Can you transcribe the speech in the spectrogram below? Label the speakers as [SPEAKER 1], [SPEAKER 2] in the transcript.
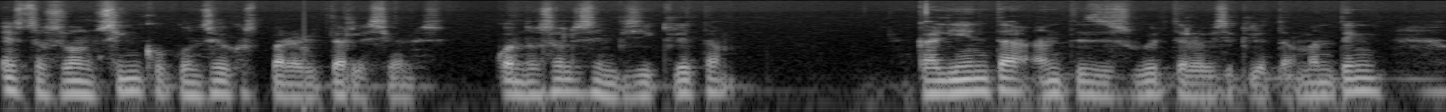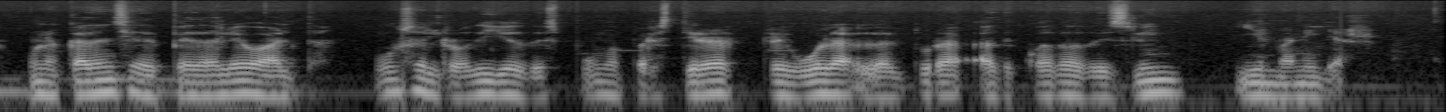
[SPEAKER 1] Estos son cinco consejos para evitar lesiones. Cuando sales en bicicleta, calienta antes de subirte a la bicicleta. Mantén una cadencia de pedaleo alta. Usa el rodillo de espuma para estirar. Regula la altura adecuada de sling y el manillar.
